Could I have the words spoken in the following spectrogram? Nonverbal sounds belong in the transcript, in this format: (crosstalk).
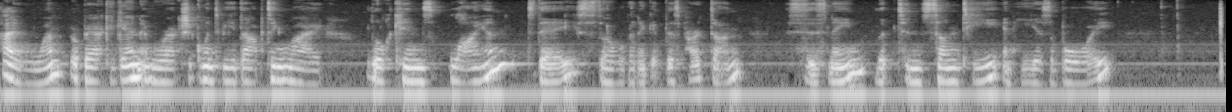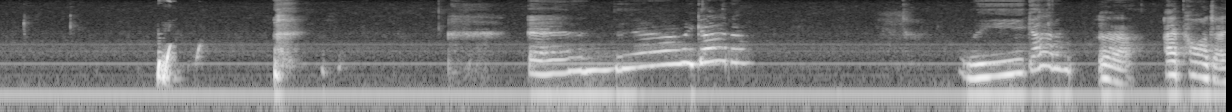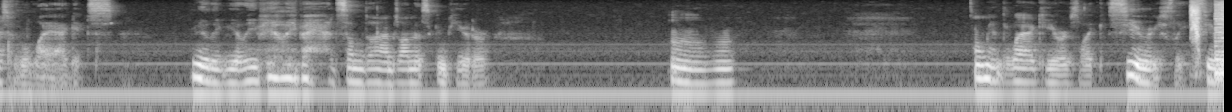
Hi everyone, we're back again and we're actually going to be adopting my Lil Kinz lion today, so we're going to get this part done. This is his name, Lipton Sun Tea, and he is a boy. (laughs) and yeah, we got him. We got him. Uh, I apologize for the lag. It's really, really, (laughs) really bad sometimes on this computer. Mm-hmm. I mean, the lag here is like seriously, seriously.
